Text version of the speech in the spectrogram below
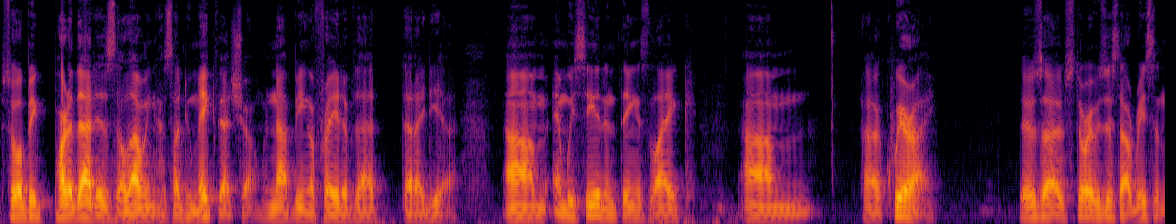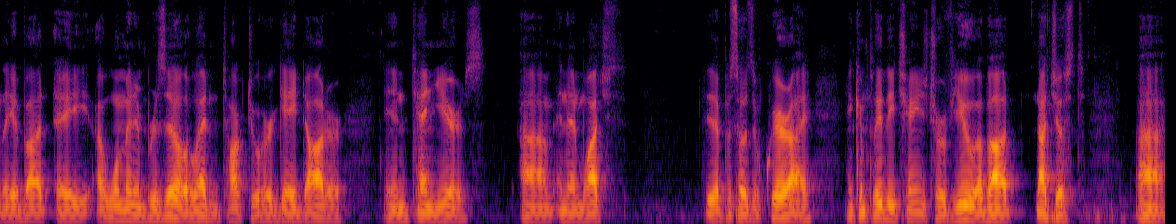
so a big part of that is allowing Hasan to make that show and not being afraid of that that idea. Um, and we see it in things like um, uh, Queer Eye. There's a story was just out recently about a, a woman in Brazil who hadn't talked to her gay daughter in 10 years, um, and then watched the episodes of Queer Eye and completely changed her view about not just uh,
